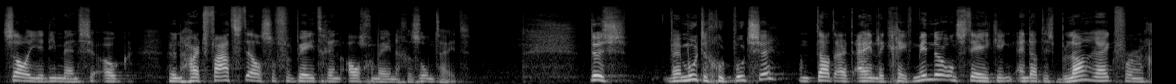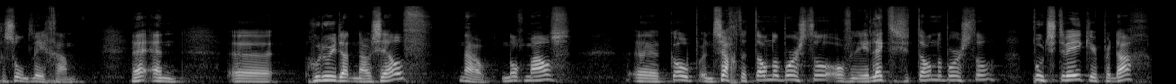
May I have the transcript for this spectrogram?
zal je die mensen ook hun hart-vaatstelsel verbeteren en algemene gezondheid. Dus wij moeten goed poetsen, want dat uiteindelijk geeft minder ontsteking en dat is belangrijk voor een gezond lichaam. en uh, hoe doe je dat nou zelf? Nou, nogmaals, uh, koop een zachte tandenborstel of een elektrische tandenborstel. Poets twee keer per dag.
